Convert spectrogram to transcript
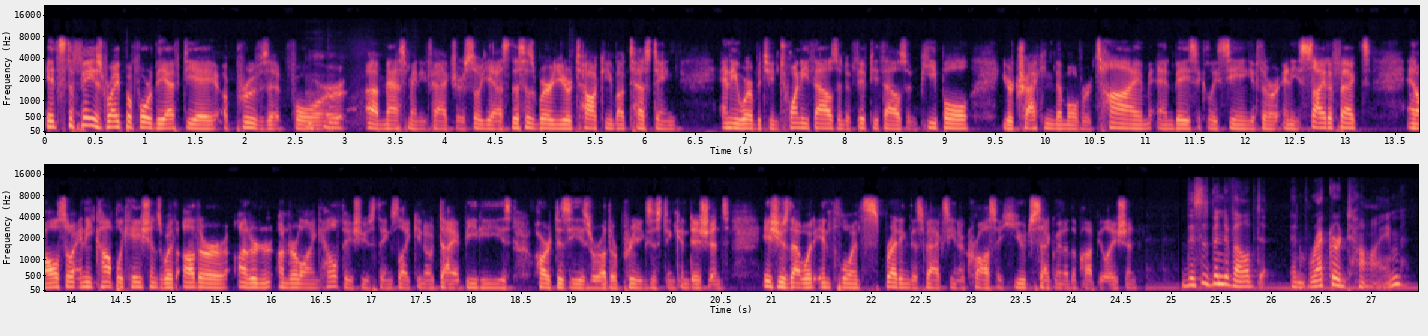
It's the phase right before the FDA approves it for mm-hmm. uh, mass manufacture. So yes, this is where you're talking about testing anywhere between 20,000 to 50,000 people. You're tracking them over time and basically seeing if there are any side effects and also any complications with other under, underlying health issues, things like, you know, diabetes, heart disease or other pre-existing conditions, issues that would influence spreading this vaccine across a huge segment of the population. This has been developed in record time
